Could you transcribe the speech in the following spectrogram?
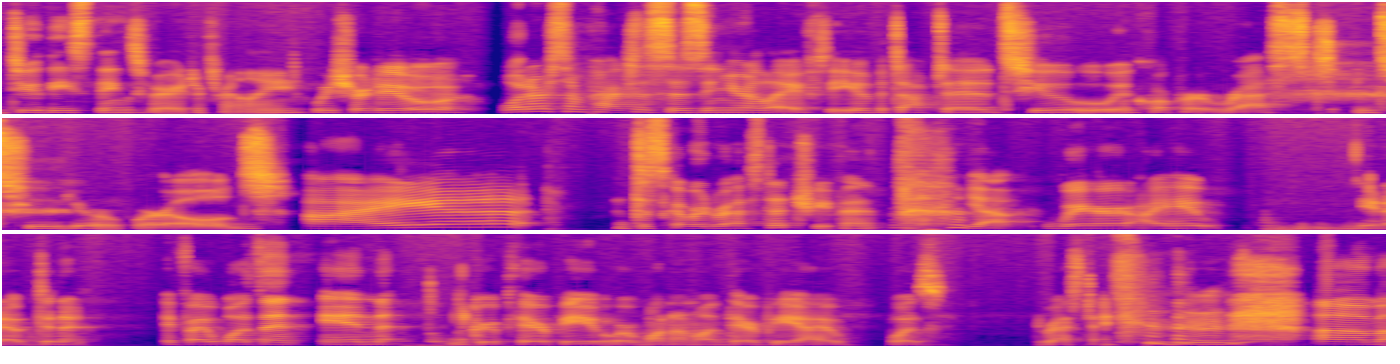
do these things very differently. We sure do. What are some practices in your life that you've adopted to incorporate rest into your world? I uh, discovered rest at treatment. Yeah. where I, you know, didn't, if I wasn't in group therapy or one on one therapy, I was resting. um,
